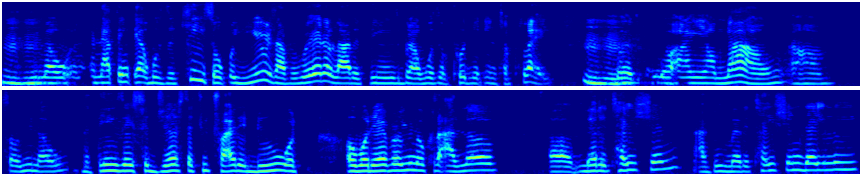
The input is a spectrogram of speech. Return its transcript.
Mm-hmm. You know, and I think that was the key. So for years I've read a lot of things, but I wasn't putting it into play. Mm-hmm. But you know, I am now. Um, so you know, the things they suggest that you try to do or or whatever, you know, because I love uh, meditation. I do meditation daily.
